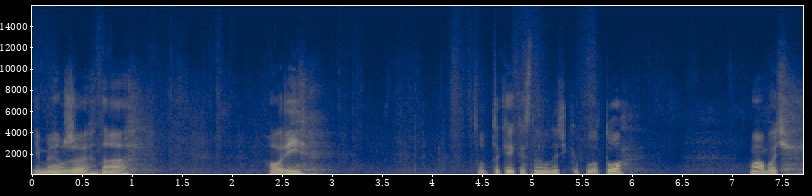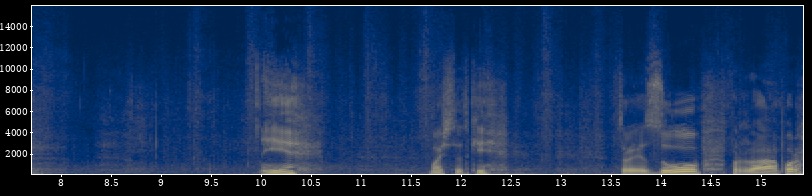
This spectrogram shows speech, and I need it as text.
І ми вже на горі. Тут таке якесь невеличке плато. Мабуть. І бачите такий тризуб, прапор.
